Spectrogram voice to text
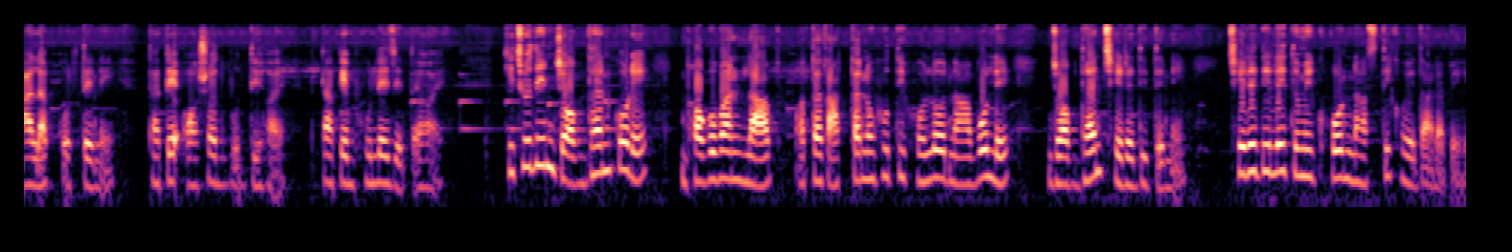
আলাপ করতে নেই, তাতে অসৎ বুদ্ধি হয়, তাকে ভুলে যেতে হয়। কিছুদিন জবধান করে ভগবান লাভ, অর্থাৎ আত্মানুভূতি হলো না বলে জবধান ছেড়ে দিতে নেই। ছেড়ে দিলেই তুমি ঘোর নাস্তিক হয়ে দাঁড়াবে।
